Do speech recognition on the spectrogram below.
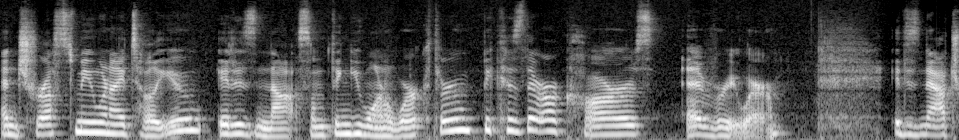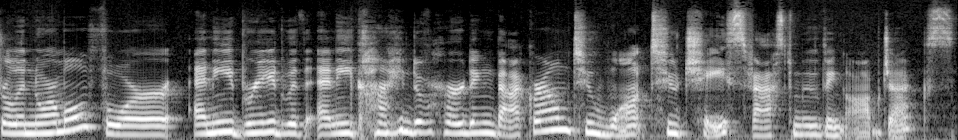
And trust me when I tell you, it is not something you want to work through because there are cars everywhere. It is natural and normal for any breed with any kind of herding background to want to chase fast moving objects.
